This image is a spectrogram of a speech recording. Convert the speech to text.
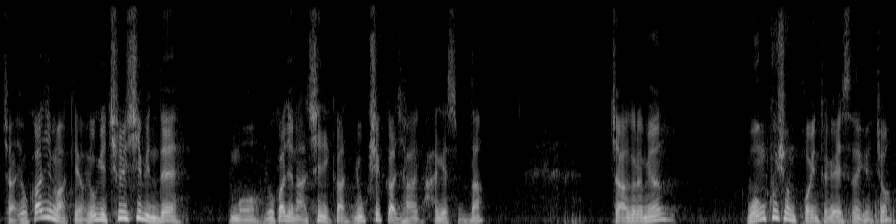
자, 요까지만 할게요. 여기 70인데 뭐 요까지는 안 치니까 60까지 하, 하겠습니다. 자, 그러면 원쿠션 포인트가 있어야 되겠죠?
